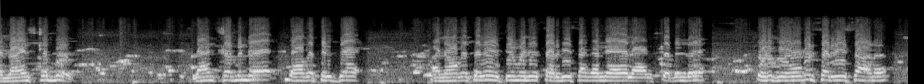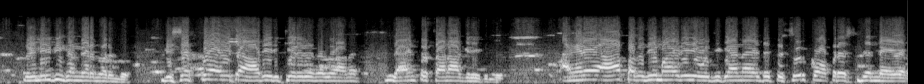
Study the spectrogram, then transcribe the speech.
ലയൻസ് ക്ലബ്ബ് ലയൻസ് ക്ലബിന്റെ ലോകത്തിലത്തെ ലോകത്തിലെ ഏറ്റവും വലിയ സർവീസ് സംഘടനയായ ലാൻഡ്സ്കേപ്പിന്റെ ഒരു ഗ്ലോബൽ സർവീസാണ് റിലീവിംഗ് ഹങ്കർ എന്ന് പറയുന്നത്. വിശപ്പായിട്ട് ആരും ഇരിക്കരുത് എന്നുള്ളതാണ് ലാൻഡ് പ്രസ്ഥാനം ആഗ്രഹിക്കുന്നത്. അങ്ങനെ ആ പദ്ധതിയുമായിട്ട് യോജിക്കാനായിട്ട് തൃശൂർ കോർപ്പറേഷന്റെ മേയർ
